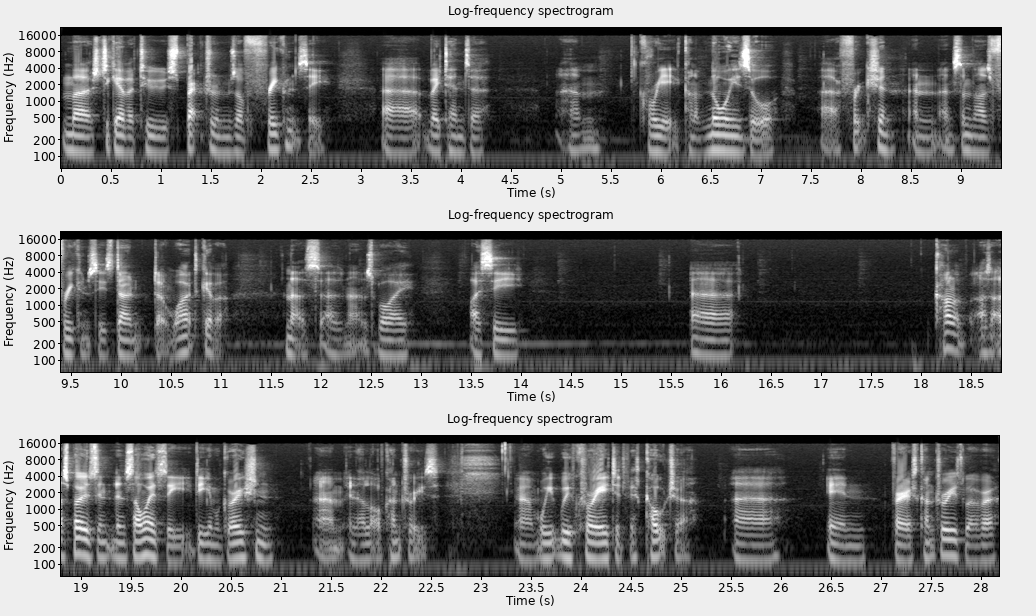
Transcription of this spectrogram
merge together two spectrums of frequency, uh, they tend to um, create kind of noise or uh, friction, and, and sometimes frequencies don't don't work together, and that's and that's why I see uh, kind of I, I suppose in, in some ways the the immigration um, in a lot of countries um, we we've created this culture uh, in various countries whether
